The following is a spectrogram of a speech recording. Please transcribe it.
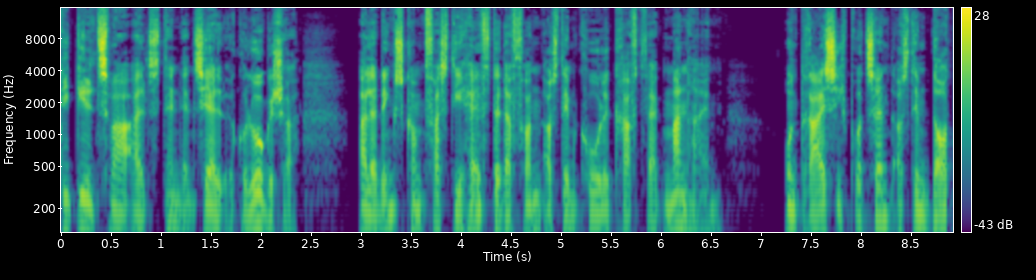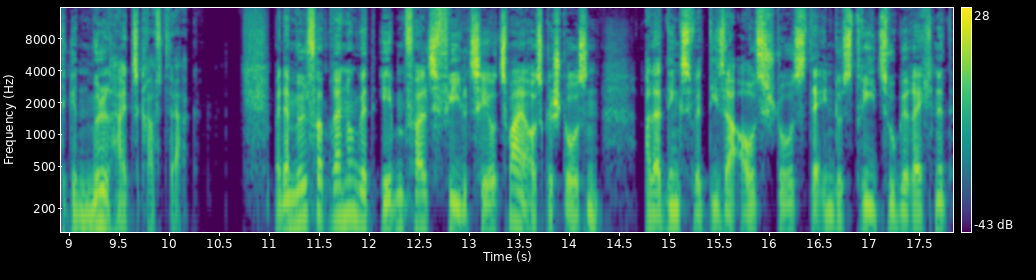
Die gilt zwar als tendenziell ökologischer, allerdings kommt fast die Hälfte davon aus dem Kohlekraftwerk Mannheim und 30 Prozent aus dem dortigen Müllheizkraftwerk. Bei der Müllverbrennung wird ebenfalls viel CO2 ausgestoßen, allerdings wird dieser Ausstoß der Industrie zugerechnet,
